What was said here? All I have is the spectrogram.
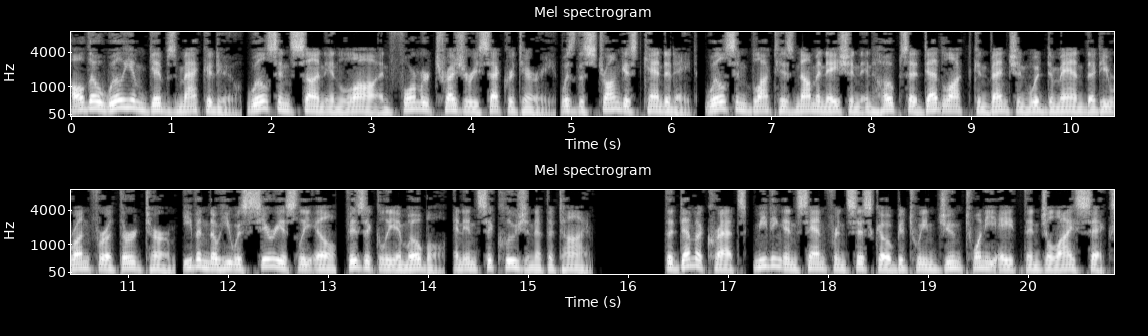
Although William Gibbs McAdoo Wilson's son-in-law and former Treasury Secretary was the strongest candidate, Wilson blocked his nomination in hopes a deadlocked convention would demand that he run for a third term, even though he was seriously ill, physically immobile, and in seclusion at the time. The Democrats, meeting in San Francisco between June 28 and July 6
